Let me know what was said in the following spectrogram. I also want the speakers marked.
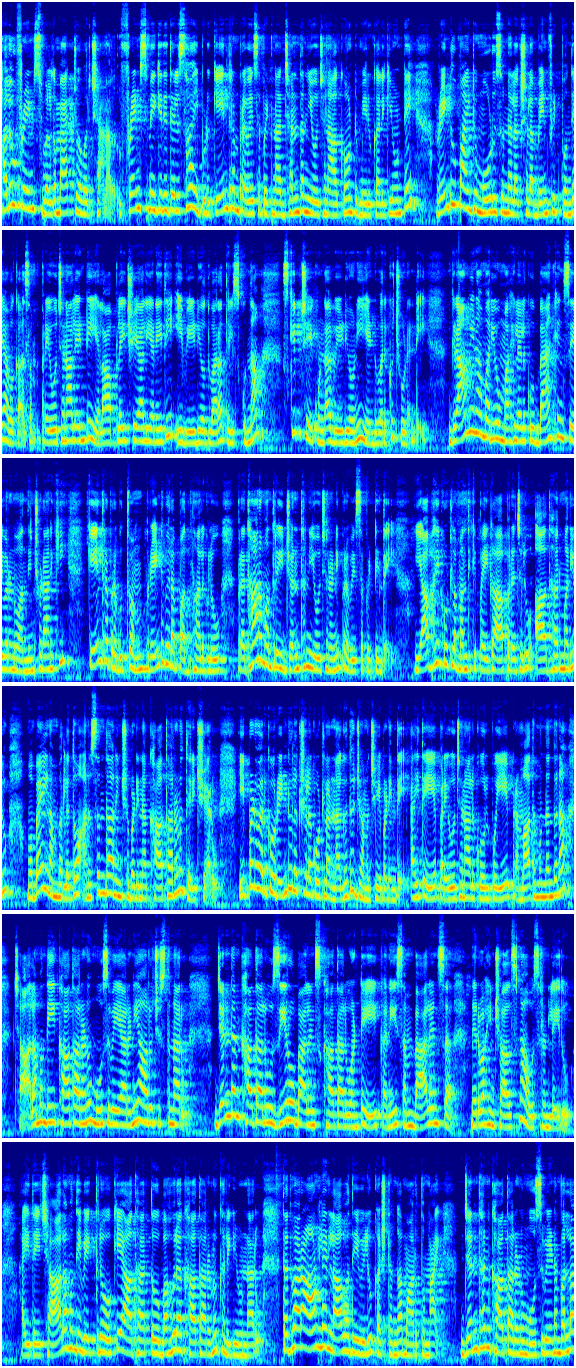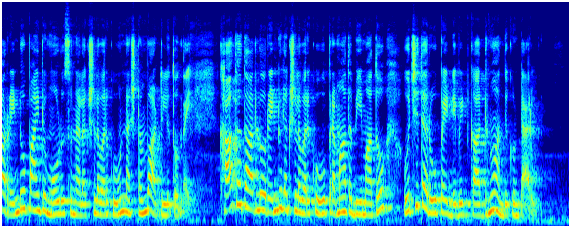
Speaker 1: Hello friends welcome back to our channel friends మీకు ఇది తెలుసా? ఇప్పుడు కేంద్రం ప్రవేశపెట్టిన జన్ధన్ యోజన అకౌంట్ మీరు కలిగి ఉంటే రెండు పాయింట్ మూడు సున్నా లక్షల బెనిఫిట్ పొందే అవకాశం. ప్రయోజనాలేంటి? ఎలా అప్లై చేయాలి అనేది ఈ వీడియో ద్వారా తెలుసుకుందాం. స్కిప్ చేయకుండా వీడియోని ఎండ్ వరకు చూడండి. గ్రామీణ మరియు మహిళలకు బ్యాంకింగ్ సేవలను అందించడానికి కేంద్ర ప్రభుత్వం రెండు వేల పద్నాలుగులో ప్రధానమంత్రి జన్ధన్ యోజనని ప్రవేశపెట్టింది. యాభై కోట్ల మందికి పైగా ప్రజలు ఆధార్ మరియు మొబైల్ నంబర్లతో అనుసంధానించబడిన ఖాతాలను తెరిచారు. ఇప్పటివరకు రెండు లక్షల కోట్ల నగదు జమ చేయబడింది. అయితే ప్రయోజనాలు కోల్పోయే ప్రమాదం ఉన్నందున చాలా మంది ఖాతాలను మూసివేయాలని ఆలోచిస్తున్నారు. జన్ధన్ ఖాతాలు జీరో బ్యాలెన్స్ ఖాతాలు అంటే కనీసం బ్యాలెన్స్ నిర్వహించాల్సిన అవసరం లేదు. అయితే చాలా మంది వ్యక్తులు ఒకే ఆధార్తో బహుళ ఖాతాలను కలిగి ఉన్నారు. తద్వారా ఆన్లైన్ లావాదేవీలు కష్టంగా మారుతున్నాయి. జన్ధన్ ఖాతాలను మూసివేయడం వల్ల రెండు పాయింట్ మూడు సున్నా లక్షల వరకు నష్టం వాటిల్లుతుంది. ఖాతాదారులు రెండు లక్షల వరకు ప్రమాద బీమాతో ఉచిత రూపే డెబిట్ కార్డును అందుకుంటారు.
